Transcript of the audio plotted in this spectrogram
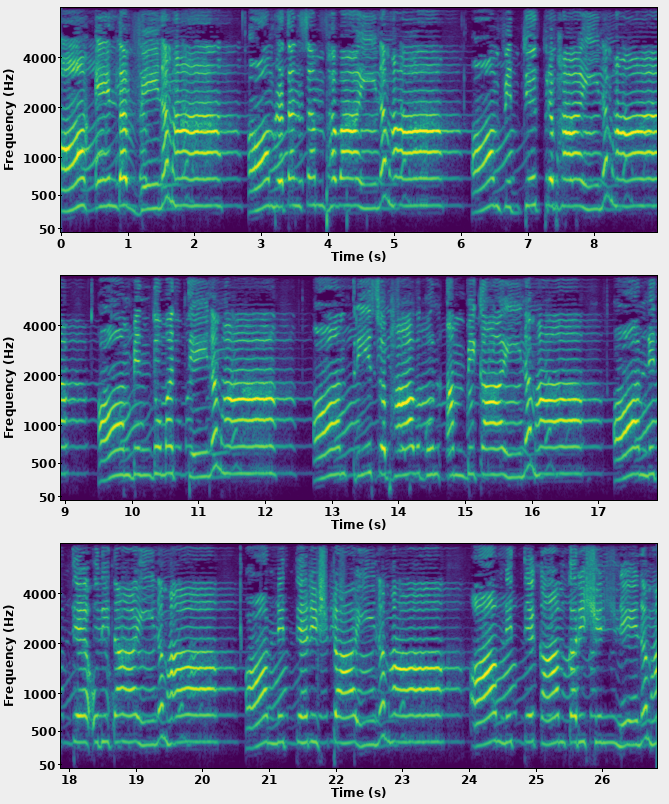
ॐ ऐन्दव्ये नमः। ॐ रतनसम्भवाय नमः। विद्युत्प्रभाय नमः। ॐ बिन्दुमत्यै नमः। ॐ त्रिस्वभावगुण अम्बिकाय नमः। ॐ नित्य उदिताय नमः। ॐ नित्यरिष्टाय नमः। ॐ नित्यकामकरिषिण्ये नमः।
